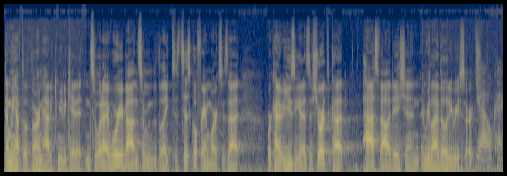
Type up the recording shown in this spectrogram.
then we have to learn how to communicate it. And so what I worry about in some of the like statistical frameworks is that we're kind of using it as a shortcut past validation and reliability research. yeah, okay.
